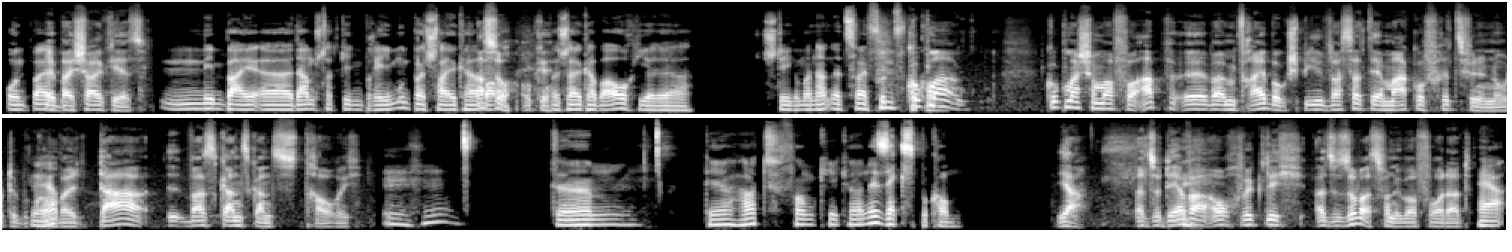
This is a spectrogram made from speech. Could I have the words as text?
Und bei, äh, bei Schalke jetzt. nee, bei äh, Darmstadt gegen Bremen und bei Schalke Ach aber so, auch, okay. bei Schalke aber auch hier der Stegemann hat eine 2-5 Guck bekommen. mal, guck mal schon mal vorab äh, beim Freiburg-Spiel, was hat der Marco Fritz für eine Note bekommen? Ja. Weil da äh, war es ganz, ganz traurig. Mhm. Der, der hat vom Kicker eine 6 bekommen. Ja, also der war auch wirklich, also sowas von überfordert. Ja,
